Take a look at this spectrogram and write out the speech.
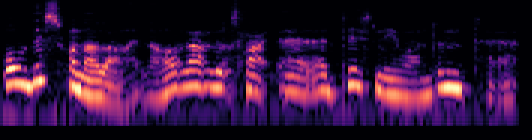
Oh, this one I like. Oh, that looks like a, a Disney one, doesn't it?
